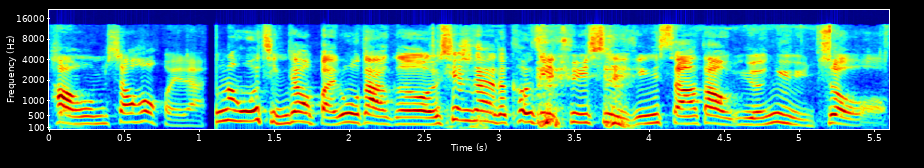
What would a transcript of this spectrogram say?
好，我们稍后回来。那我请教白鹿大哥哦，现在的科技趋势已经杀到元宇宙哦。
